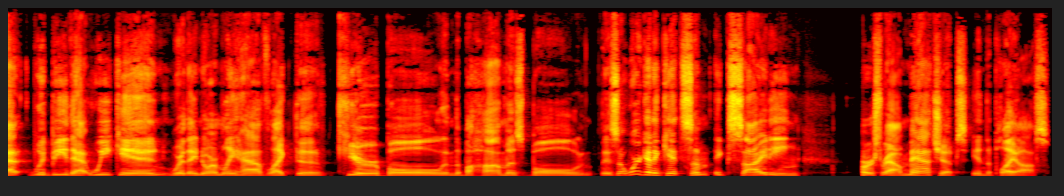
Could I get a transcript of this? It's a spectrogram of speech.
that would be that weekend where they normally have like the Cure Bowl and the Bahamas Bowl. So we're going to get some exciting first round matchups in the playoffs.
